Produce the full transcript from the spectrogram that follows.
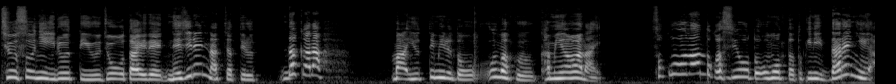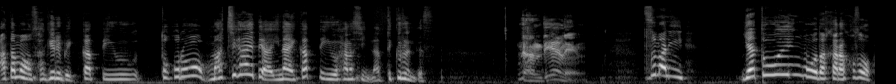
中枢にいるっていう状態でねじれになっちゃってるだからまあ言ってみるとうまく噛み合わないそこを何とかしようと思った時に誰に頭を下げるべきかっていうところを間違えてはいないかっていう話になってくるんです。なんでやねん。つまり野党連合だからこそ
